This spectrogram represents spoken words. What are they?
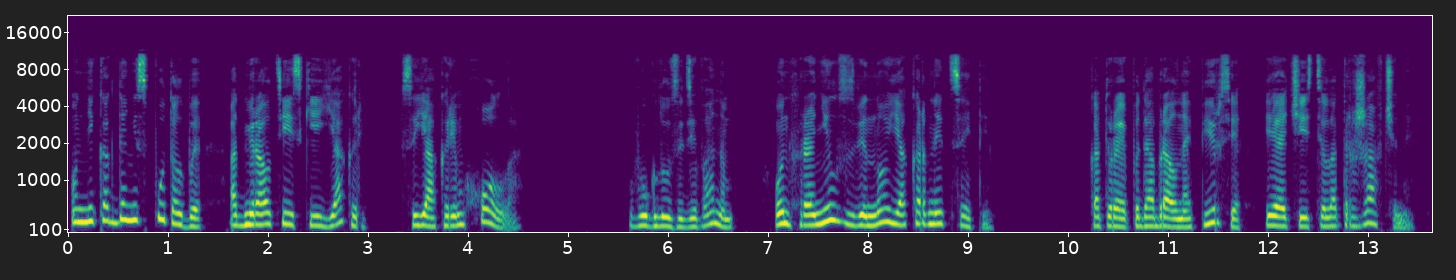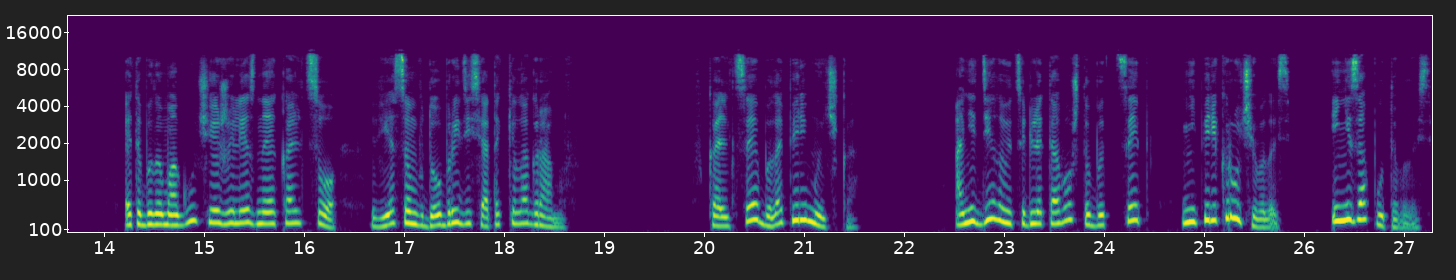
Он никогда не спутал бы адмиралтейский якорь с якорем Холла. В углу за диваном он хранил звено якорной цепи, которое подобрал на пирсе и очистил от ржавчины. Это было могучее железное кольцо весом в добрый десяток килограммов. В кольце была перемычка. Они делаются для того, чтобы цепь не перекручивалась и не запутывалась.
